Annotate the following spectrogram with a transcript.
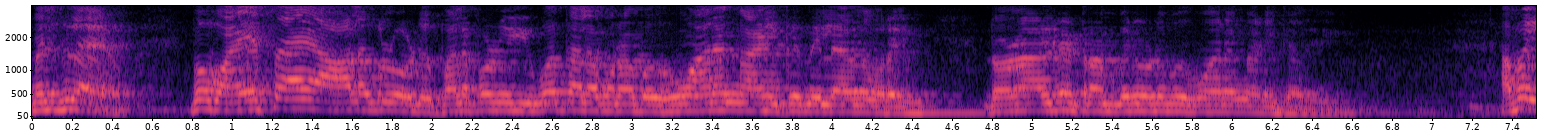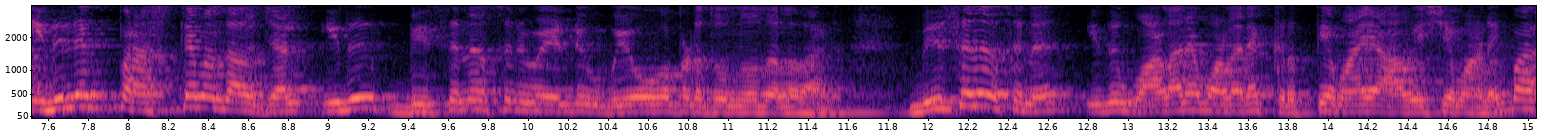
മനസ്സിലായോ? ഇപ്പോൾ വയസ്സായ ആളുകളോട് പലപ്പോഴും യുവതലമുറ ബഹുമാനം കാണിക്കുന്നില്ല എന്ന് പറയും. ഡൊണാൾഡ് ട്രംപിനോട് ബഹുമാനം കാണിക്കാതിരിക്കും. അപ്പോൾ ഇതിന്റെ പ്രശ്നം എന്താണെന്ന് വെച്ചാൽ ഇത് ബിസിനസ്സിന് വേണ്ടി ഉപയോഗപ്പെടുത്തുന്നു എന്നുള്ളതാണ്. ബിസിനസ്സിന് ഇത് വളരെ വളരെ കൃത്യമായ ആവശ്യമാണ്. ഇപ്പോൾ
